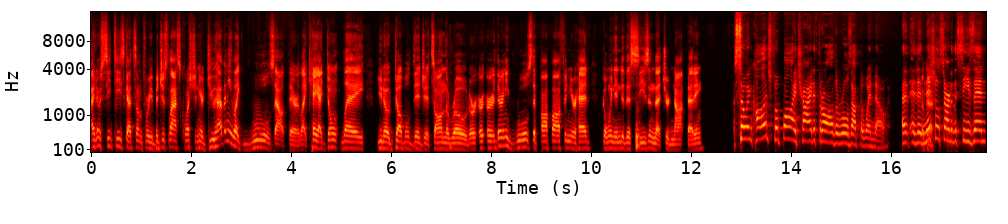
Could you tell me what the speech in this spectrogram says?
I know CT's got something for you, but just last question here. Do you have any like rules out there? Like, hey, I don't lay, you know, double digits on the road, or, or, or are there any rules that pop off in your head going into this season that you're not betting? So in college football, I try to throw all the rules out the window. At, at the okay. initial start of the season,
